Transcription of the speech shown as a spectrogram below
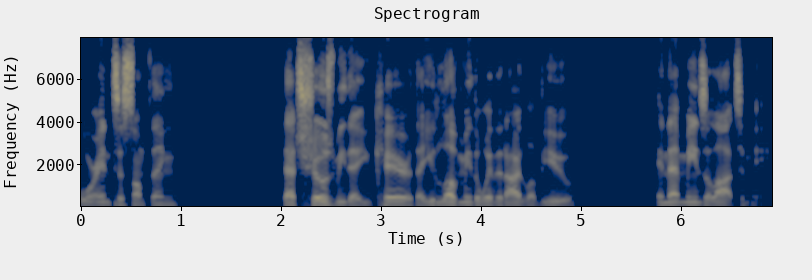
or into something, that shows me that you care, that you love me the way that I love you. And that means a lot to me.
